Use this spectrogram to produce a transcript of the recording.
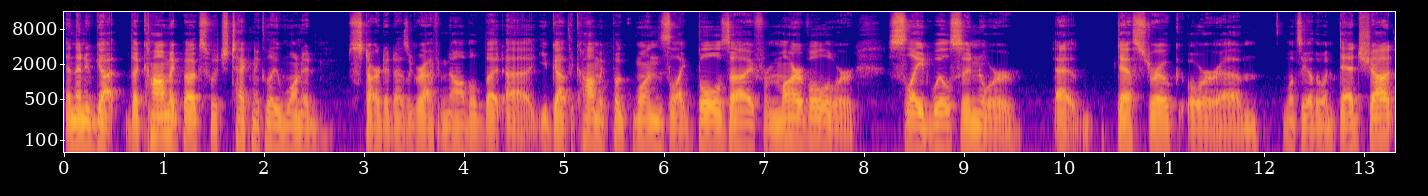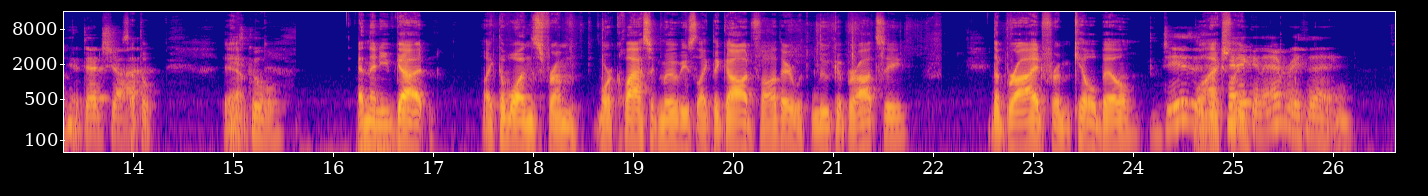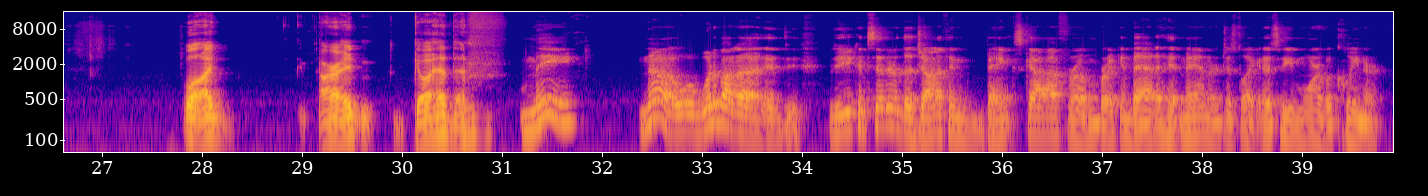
And then you've got the comic books, which technically wanted started as a graphic novel, but uh, you've got the comic book ones like Bullseye from Marvel or Slade Wilson or uh, Deathstroke or um, what's the other one? Deadshot. Yeah, Deadshot. The- yeah. He's cool. And then you've got like the ones from more classic movies like The Godfather with Luca Brasi, The Bride from Kill Bill. Jesus, Well, you're actually- taking everything. Well, I. All right, go ahead then. Me? No. well, What about uh? Do do you consider the Jonathan Banks guy from Breaking Bad a hitman, or just like is he more of a cleaner?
